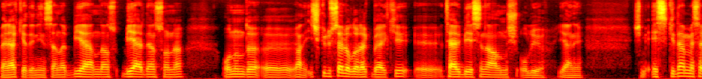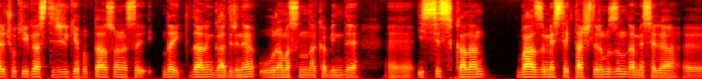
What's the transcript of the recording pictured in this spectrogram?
merak eden insanlar bir yandan bir yerden sonra onun da e, yani içgüdüsel olarak belki e, terbiyesini almış oluyor. Yani şimdi eskiden mesela çok iyi gazetecilik yapıp daha sonrasında iktidarın gadrine uğramasının akabinde e, işsiz kalan bazı meslektaşlarımızın da mesela e,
